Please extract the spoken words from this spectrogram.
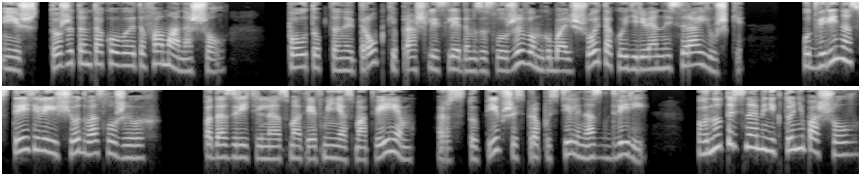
И что же там такого это Фома нашел? По утоптанной тропке прошли следом за служивым к большой такой деревянной сыроюшке. У двери нас встретили еще два служивых. Подозрительно осмотрев меня с Матвеем, расступившись, пропустили нас к двери. Внутрь с нами никто не пошел.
